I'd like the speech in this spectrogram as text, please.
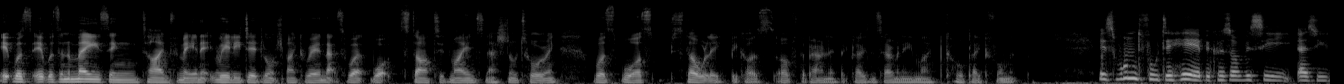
it was it was an amazing time for me, and it really did launch my career. And that's what what started my international touring was was solely because of the Paralympic closing ceremony and my Coldplay performance. It's wonderful to hear because obviously, as you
